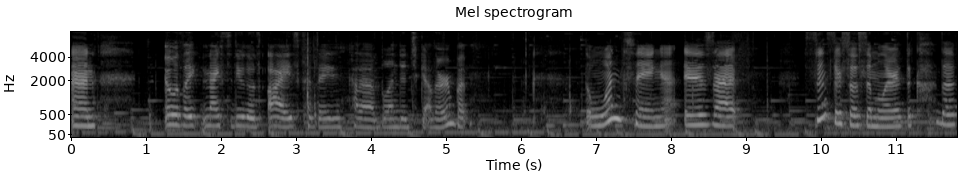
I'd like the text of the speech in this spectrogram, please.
And it was like nice to do those eyes because they kind of blended together. But the one thing is that since they're so similar, the, the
